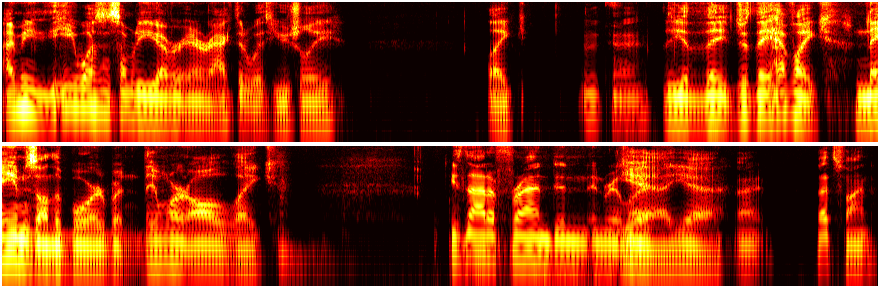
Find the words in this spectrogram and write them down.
i mean he wasn't somebody you ever interacted with usually like Okay. the, they just they have like names on the board but they weren't all like He's not a friend in, in real yeah life. Yeah, yeah All right. That's fine.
